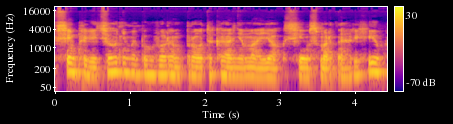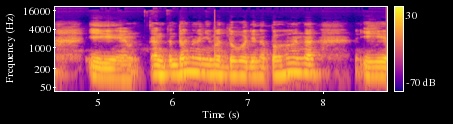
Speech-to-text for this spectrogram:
Всім привіт! Сьогодні ми поговоримо про таке аніме, як Сім смертних гріхів. І е, дане аніме доволі непогане, і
